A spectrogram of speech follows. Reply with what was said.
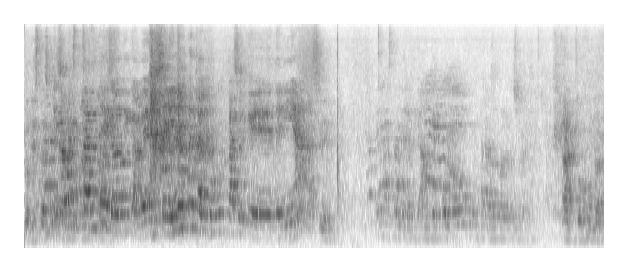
lo estas que Es bastante erótica, a ver, teniendo en cuenta el poco espacio que tenía, Sí. es bastante erótica, aunque poco comparado con los otros. Ah, ¿cómo para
